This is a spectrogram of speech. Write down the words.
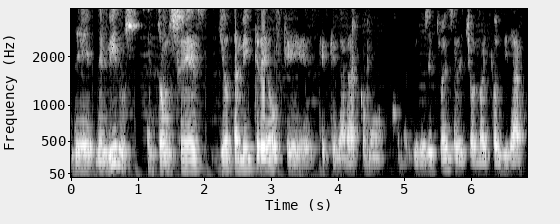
del virus. Entonces, yo también creo que, quedará como, el virus de influenza. De hecho, no hay que olvidar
